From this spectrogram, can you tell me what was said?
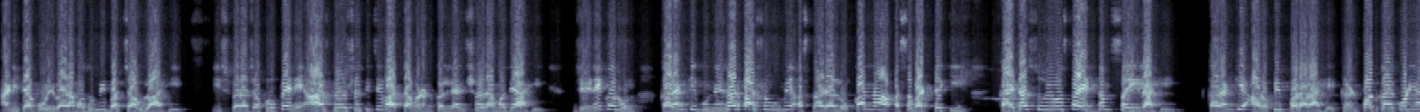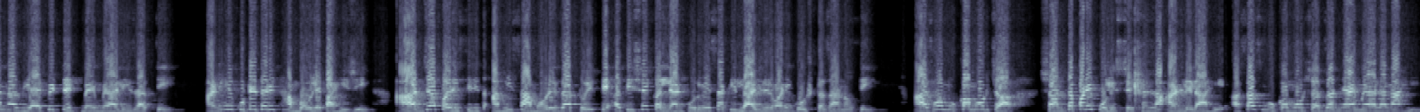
आणि त्या गोळीबारामधून मी बचावलो आहे. ईश्वराच्या कृपेने आज दहशतीचे वातावरण कल्याण शहरामध्ये आहे. जेणेकरून कारण की गुन्हेगार पार्श्वभूमी असणाऱ्या लोकांना असं वाटतं की कायदा सुव्यवस्था एकदम सैल आहे. कारण की आरोपी फरार आहे. गणपत गायकवाड यांना व्हीआयपी ट्रीटमेंट मिळाली जाते. आणि हे कुठेतरी थांबवले पाहिजे. आज ज्या परिस्थितीत आम्ही सामोरे जातोय ते अतिशय कल्याण पूर्वेसाठी लाजीरवाणी गोष्ट जाणवते. आज हा मुका मोर्चा शांतपणे पोलीस स्टेशनला आणलेला आहे. असाच मुका मोर्चा जर न्याय मिळाला नाही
